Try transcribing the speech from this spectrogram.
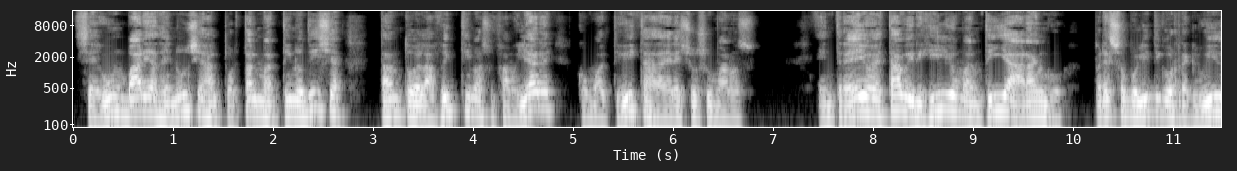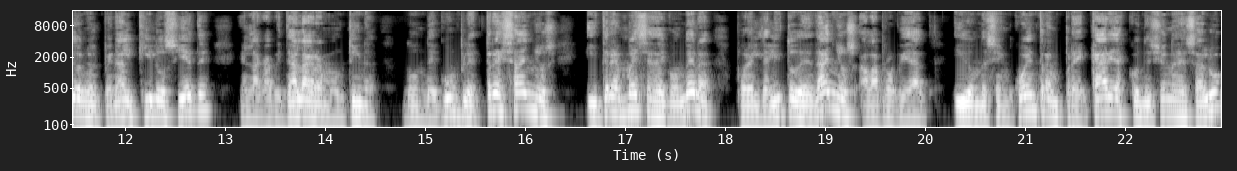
según varias denuncias al portal Martín Noticias, tanto de las víctimas, sus familiares, como activistas de derechos humanos. Entre ellos está Virgilio Mantilla Arango, preso político recluido en el penal Kilo 7 en la capital agramontina, donde cumple tres años y tres meses de condena por el delito de daños a la propiedad y donde se encuentra en precarias condiciones de salud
